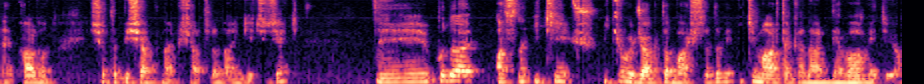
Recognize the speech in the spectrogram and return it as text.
e, pardon, Şata Bishak nakşatradan geçecek. E, bu da aslında 2, 2 Ocak'ta başladı ve 2 Mart'a kadar devam ediyor.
